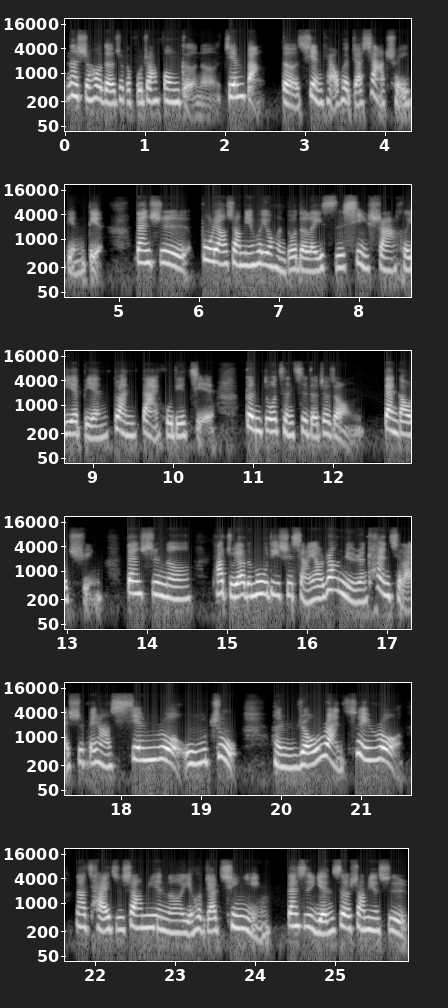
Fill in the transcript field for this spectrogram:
那时候的这个服装风格呢，肩膀。的线条会比较下垂一点点，但是布料上面会用很多的蕾丝、细纱、荷叶边、缎带、蝴蝶结，更多层次的这种蛋糕裙。但是呢，它主要的目的是想要让女人看起来是非常纤弱、无助、很柔软、脆弱。那材质上面呢，也会比较轻盈。但是颜色上面是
